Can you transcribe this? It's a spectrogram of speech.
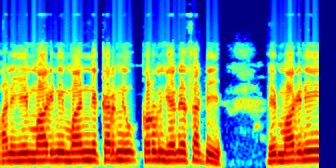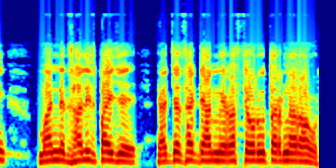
आणि ही मागणी मान्य करणे करून घेण्यासाठी ही मागणी मान्य झालीच पाहिजे. याच्यासाठी आम्ही रस्त्यावर उतरणार आहोत.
